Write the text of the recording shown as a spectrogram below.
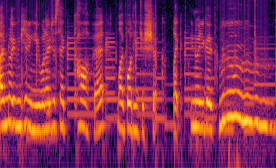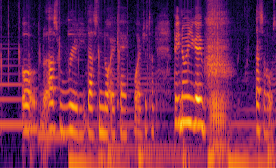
I'm not even kidding you. When I just said carpet, my body just shook. Like you know when you go, oh, that's really that's not okay. What I've just done. But you know when you go, that's a horse.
